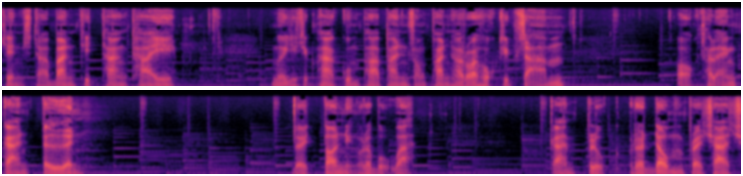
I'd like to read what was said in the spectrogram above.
เช่นสถาบันทิศทางไทย เมื่อ 25 กุมภาพันธ์ 2563 ออกแถลงการเตือน โดยตอนหนึ่งระบุว่าการปลุกระดมประชาช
